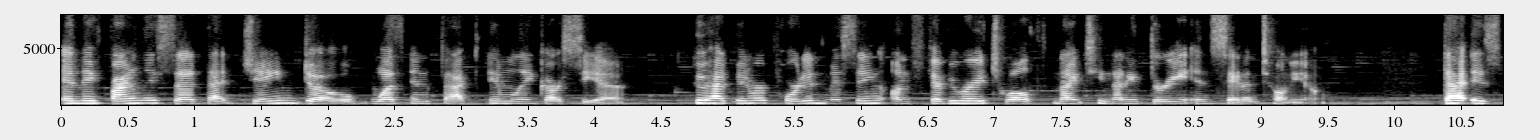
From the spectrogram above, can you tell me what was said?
And they finally said that Jane Doe was in fact Emily Garcia, who had been reported missing on February 12, 1993 in San Antonio. That is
